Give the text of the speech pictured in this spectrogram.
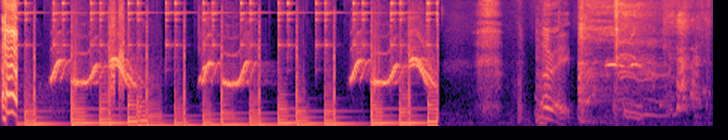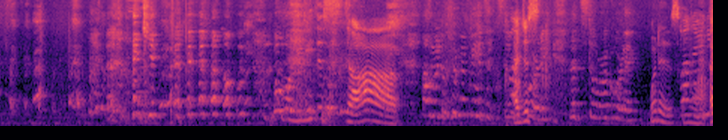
All right. Momo, you need to stop. I'm gonna put my pants. It's still I just- recording. That's still recording. What is? Well, Hold on. then I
